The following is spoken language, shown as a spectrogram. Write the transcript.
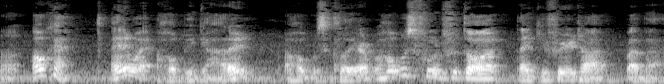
Uh, okay. Anyway, I hope you got it. I hope it was clear. I hope it was food for thought. Thank you for your time. Bye bye.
